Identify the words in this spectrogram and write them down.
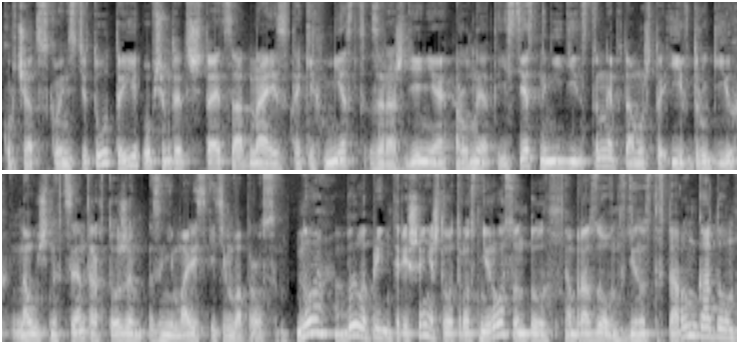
Курчатовского института. И, в общем-то, это считается одна из таких мест зарождения Рунета. Естественно, не единственное, потому что и в других научных центрах тоже занимались этим вопросом. Но было принято решение, что вот Роснерос, он был образован в 92 году.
